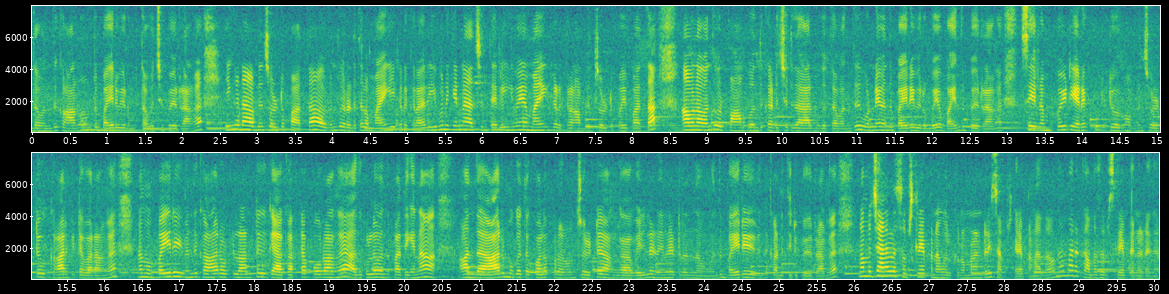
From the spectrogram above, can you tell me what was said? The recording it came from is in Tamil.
ஆறுமுகத்தை வந்து காணுன்ட்டு பைரவி ரொம்ப தவிச்சு போயிடுறாங்க. எங்கடா அப்படின்னு சொல்லிட்டு பார்த்தா அவர் வந்து ஒரு இடத்துல மயங்கி கிடக்குறாரு. இவனுக்கு என்ன ஆச்சுன்னு தெரியல. இவன் மயங்கி கிடக்குறான் அப்படின்னு சொல்லிட்டு போய் பார்த்தா அவனை வந்து ஒரு பாம்பு வந்து கடிச்சிடுது ஆறுமுகத்தை வந்து. உடனே வந்து பைரவி ரொம்பவே பயந்து போயிடுறாங்க. சரி நம்ம போயிட்டு இறக்கி கூட்டிகிட்டு வருவோம் அப்படின்னு சொல்லிட்டு கார் கிட்ட வராங்க. நம்ம பைரவி வந்து கார் ஓட்டலான்ட்டு கரெக்டாக போகிறாங்க அதுக்குள்ளே வந்து பார்த்தீங்கன்னா அந்த ஆறுமுகத்தை கொலை பண்ணணும்னு சொல்லிட்டு அங்கே வெளியில் நின்றுட்டு இருந்தவங்க வந்து பைரவி வந்து கடத்திட்டு போயிடுறாங்க. நம்ம சேனலை சப்ஸ்கிரைப் பண்ணவங்களுக்கு ரொம்ப நன்றி. சப்ஸ்கிரைப் பண்ணாதவங்க மறக்காமல் சப்ஸ்கிரைப் 奶奶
